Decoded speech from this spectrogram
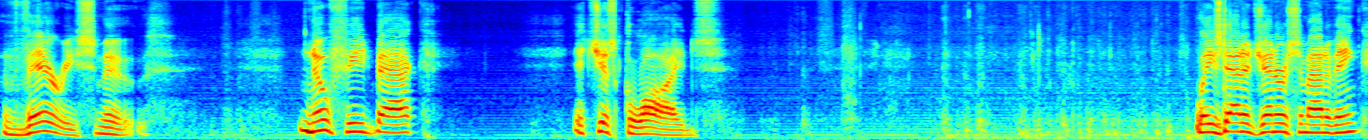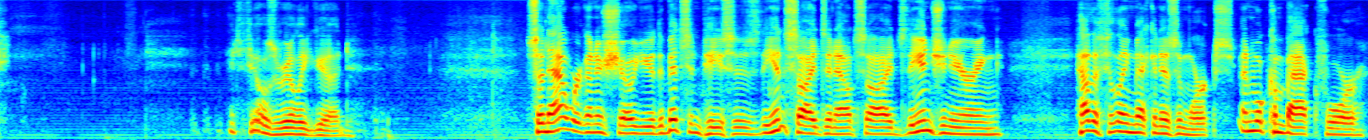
very smooth. No feedback. It just glides. Lays down a generous amount of ink. It feels really good. So now we're going to show you the bits and pieces, the insides and outsides, the engineering, how the filling mechanism works, and we'll come back for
